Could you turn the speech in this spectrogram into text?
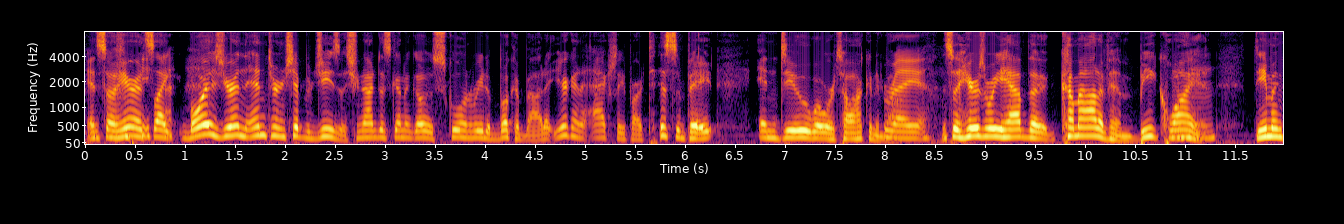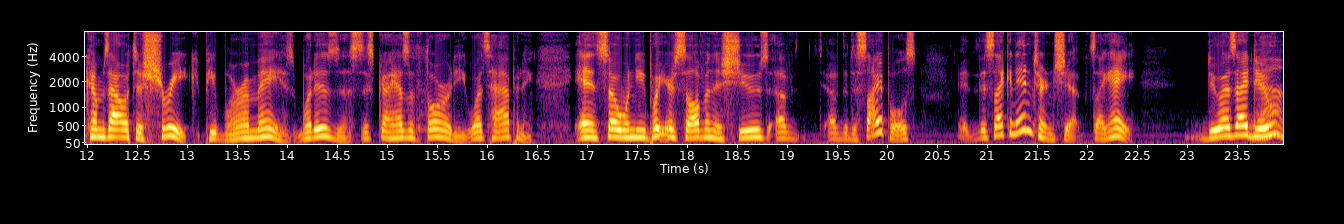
And so here it's like, boys, you're in the internship of Jesus. You're not just going to go to school and read a book about it. You're going to actually participate and do what we're talking about. Right. And so here's where you have the come out of him, be quiet. Mhm. Demon comes out with a shriek. People are amazed. What is this? This guy has authority. What's happening? And so when you put yourself in the shoes of of the disciples, it- it's like an internship. It's like, hey, do as I do, Yeah.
